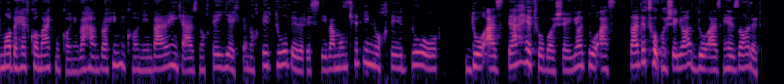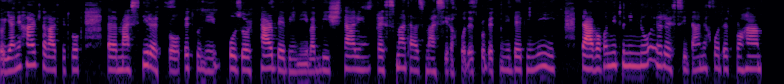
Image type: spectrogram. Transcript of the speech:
ما بهت کمک می‌کنیم و همراهی می‌کنیم برای اینکه از نقطه یک به نقطه دو برسی و ممکن این نقطه دو دو از ده تو باشه یا دو از صد تو باشه یا دو از هزار تو. یعنی هر چقدر که تو مسیرت رو بتونی بزرگتر ببینی و بیشتر این قسمت از مسیر خودت رو بتونی ببینی در واقع می‌تونی نوع رسیدن خودت رو هم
